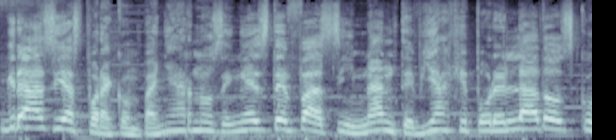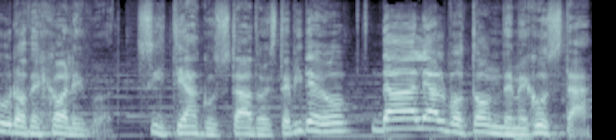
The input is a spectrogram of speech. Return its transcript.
Gracias por acompañarnos en este fascinante viaje por el lado oscuro de Hollywood. Si te ha gustado este video, dale al botón de me gusta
